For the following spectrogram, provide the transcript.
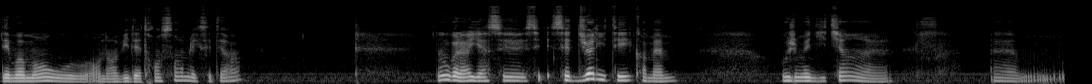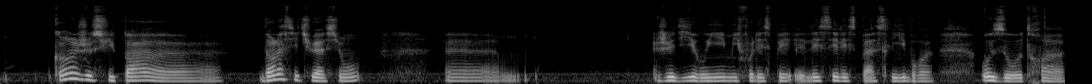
des moments où on a envie d'être ensemble, etc. Donc voilà, il y a cette dualité quand même, où je me dis, tiens, euh, euh, quand je suis pas euh, dans la situation, je dis oui, mais il faut laisser l'espace libre aux autres.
